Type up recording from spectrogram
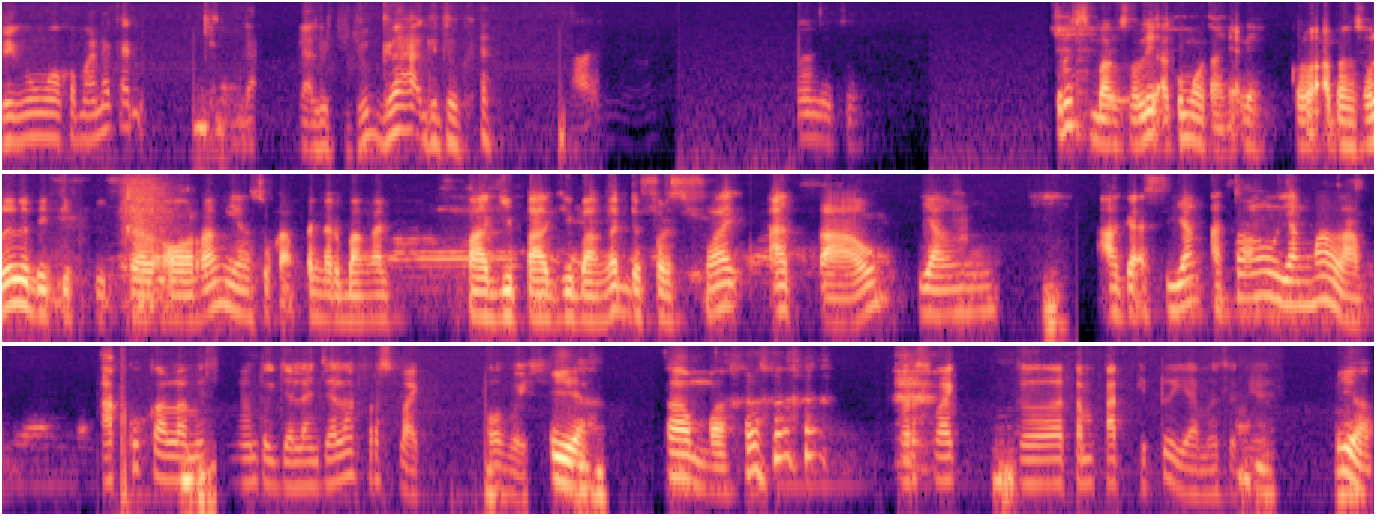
bingung mau ke mana kan nggak nggak lucu juga gitu kan Kan itu. Terus Bang Soli, aku mau tanya nih, kalau Abang Soli lebih tipikal orang yang suka penerbangan pagi-pagi banget the first flight atau yang agak siang atau yang malam? aku kalau misalnya untuk jalan-jalan first flight always Iya, sama. first flight ke tempat itu ya maksudnya Iya.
